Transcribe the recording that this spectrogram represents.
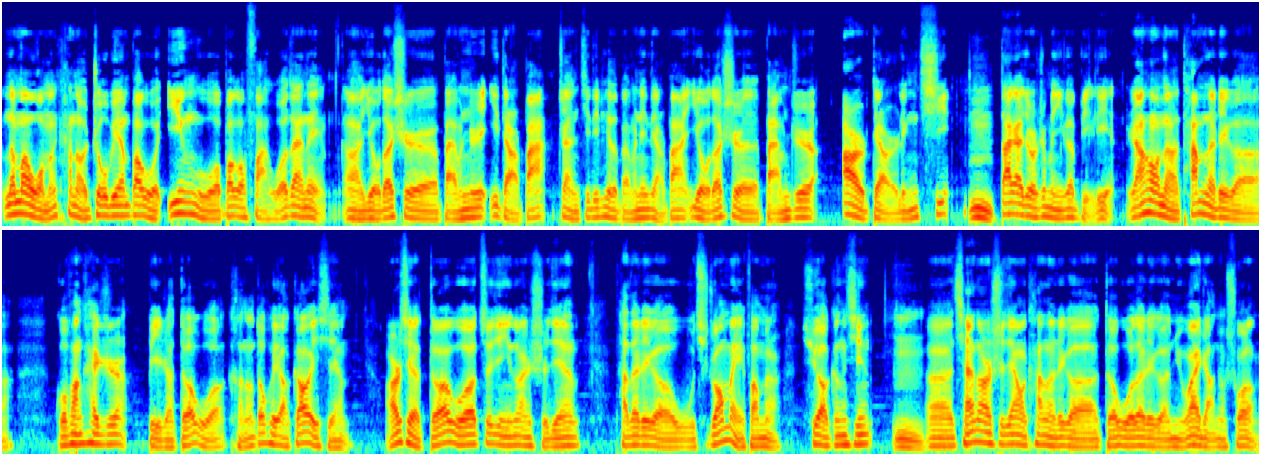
那么我们看到周边，包括英国、包括法国在内啊，有的是百分之一点八，占 GDP 的百分之一点八，有的是百分之二点零七。嗯大概就是这么一个比例。然后呢，他们的这个国防开支比着德国可能都会要高一些，而且德国最近一段时间，它的这个武器装备方面需要更新。嗯呃，前一段时间我看到这个德国的这个女外长就说了，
